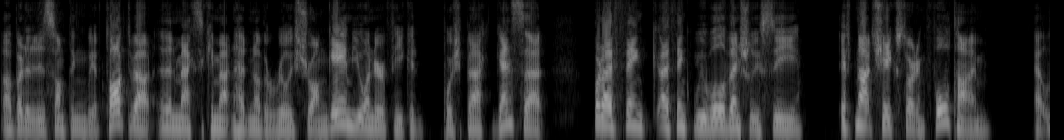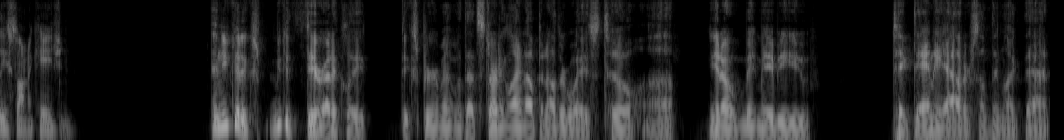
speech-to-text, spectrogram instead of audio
uh, but it is something we have talked about. And then Maxey came out and had another really strong game. You wonder if he could push back against that. But I think I think we will eventually see, if not Shake starting full time, at least on occasion. And you could ex- you could theoretically experiment with that starting lineup in other ways too. Uh, you know, may- maybe you take Danny out or something like that.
